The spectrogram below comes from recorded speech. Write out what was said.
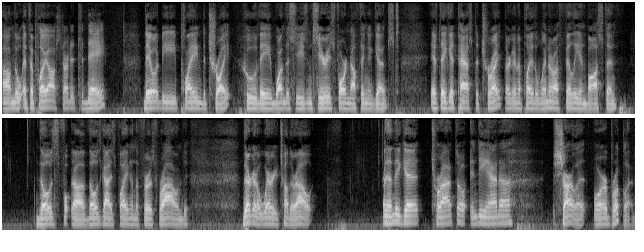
Um, the, if the playoffs started today, they would be playing Detroit, who they won the season series for nothing against. If they get past Detroit, they're going to play the winner of Philly and Boston. Those uh, those guys playing in the first round, they're going to wear each other out. And then they get Toronto, Indiana, Charlotte or Brooklyn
